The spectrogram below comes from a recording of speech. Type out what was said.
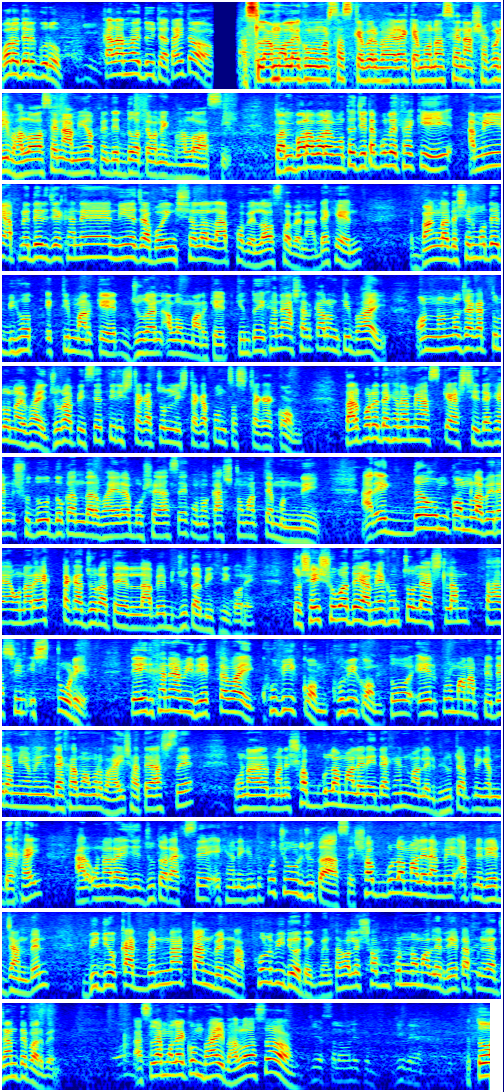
বড়দের গ্রুপ কালার হয় দুইটা তাই তো? আসসালামু আলাইকুম আমার সাবস্ক্রাইবার ভাইরা কেমন আছেন? আশা করি ভালো আছেন আমিও আপনাদের দোয়াতে অনেক ভালো আছি। তো আমি বরাবরের মতো যেটা বলে থাকি আমি আপনাদের যেখানে নিয়ে যাব ইনশাল্লাহ লাভ হবে লস হবে না। দেখেন বাংলাদেশের মধ্যে বৃহৎ একটি মার্কেট, জুরাইন আলম মার্কেট। কিন্তু এখানে আসার কারণ কি ভাই? অন্য অন্য জায়গার তুলনায় ভাই জোড়া পিসে তিরিশ টাকা, চল্লিশ টাকা, পঞ্চাশ টাকা কম। তারপরে দেখেন আমি আজকে আসছি, দেখেন শুধু দোকানদার ভাইরা বসে আছে, কোনো কাস্টমার তেমন নেই। আর একদম কম লাভের, ওনারা এক টাকা জোড়াতে লাভে জুতা বিক্রি করে। তো সেই সুবাদে আমি এখন চলে আসলাম তাহসিন স্টোরে তো এইখানে আমি রেটটা ভাই খুবই কম খুবই কম। তো এর প্রমাণ আপনাদের আমি আমি দেখাবো, আমার ভাই সাথে আসছে। ওনার মানে সবগুলা মালের, এই দেখেন মালের ভিউটা আপনাকে আমি দেখাই। আর ওনারা এই যে জুতা রাখছে, এখানে কিন্তু প্রচুর জুতা আছে। সবগুলা মালের আমি, আপনি রেট জানবেন। ভিডিও কাটবেন না, টানবেন না ফুল ভিডিও দেখবেন। তাহলে সম্পূর্ণ মালের রেট আপনারা জানতে পারবেন। আসসালামু আলাইকুম ভাই ভালো আছো? জি আসসালামু আলাইকুম। জি ভাইয়া। তো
